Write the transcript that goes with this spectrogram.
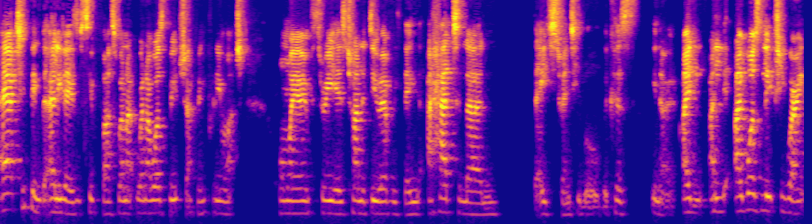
I actually think the early days of Supapass, when I, when I was bootstrapping pretty much on my own for three years, trying to do everything, I had to learn the 80 20 rule because, you know, I, I, I was literally wearing,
